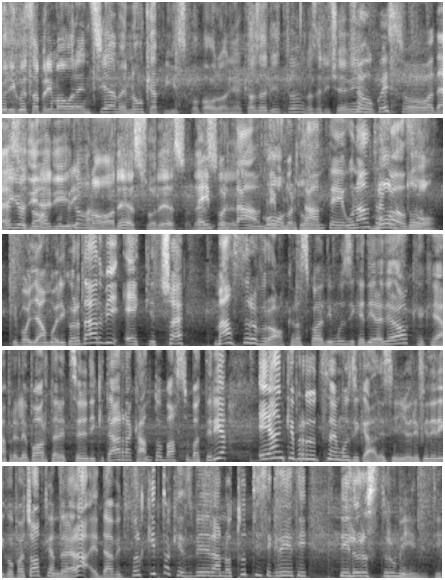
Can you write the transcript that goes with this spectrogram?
Classico di questa prima ora insieme, non capisco Paolonia. Cosa hai detto? Cosa dicevi? Dicevo questo adesso. Eh, io direi dopo, di prima. no, no, adesso, adesso, adesso È importante, adesso. Molto. importante. Un'altra Molto. cosa che vogliamo ricordarvi è che c'è Master of Rock, la scuola di musica di Radio Rock che apre le porte a lezioni di chitarra, canto, basso, batteria e anche produzione musicale, signori Federico Paciotti, Andrea Ra e David Folchitto che sveleranno tutti i segreti dei loro strumenti,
